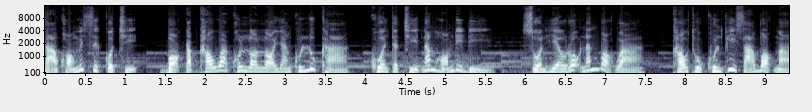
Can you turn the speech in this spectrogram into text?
สาวของมิตซึโกชิ บอกกับเขาว่าคนหล่อๆอย่างคุณลูกค้า ควรจะฉีดน้ำหอมดีๆ ส่วนเฮียโรนั้นบอกว่า เขาถูกคุณพี่สาวบอกมา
